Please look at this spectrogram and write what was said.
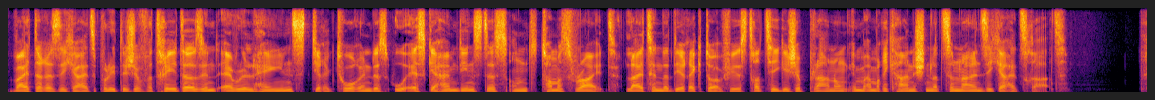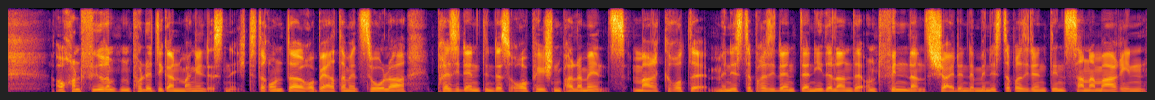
Weitere sicherheitspolitische Vertreter sind Avril Haines, Direktorin des US-Geheimdienstes, und Thomas Wright, leitender Direktor für strategische Planung im amerikanischen Nationalen Sicherheitsrat. Auch an führenden Politikern mangelt es nicht, darunter Roberta Metsola, Präsidentin des Europäischen Parlaments, Mark Rutte, Ministerpräsident der Niederlande und Finnlands scheidende Ministerpräsidentin Sanna Marin,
